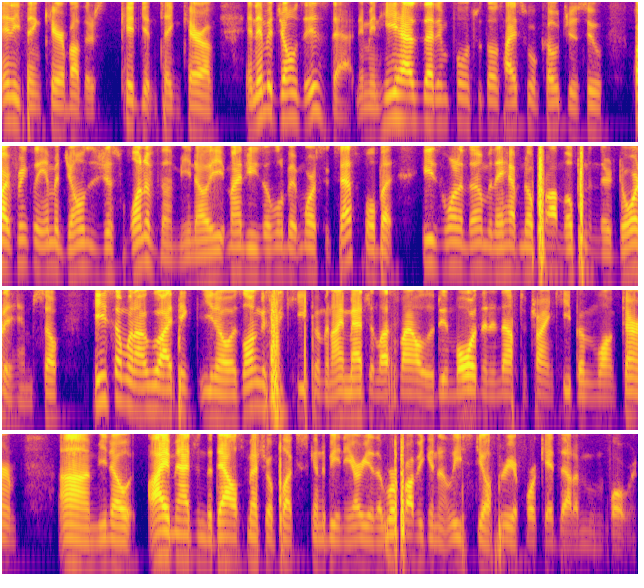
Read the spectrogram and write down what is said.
anything care about their kid getting taken care of. And Emmett Jones is that. I mean, he has that influence with those high school coaches who, quite frankly, Emmett Jones is just one of them. You know, he you, he's a little bit more successful, but he's one of them, and they have no problem opening their door to him. So he's someone who I think, you know, as long as we keep him, and I imagine Les Miles will do more than enough to try and keep him long term. Um, you know, I imagine the Dallas Metroplex is going to be an area that we're probably going to at least steal three or four kids out of moving forward.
